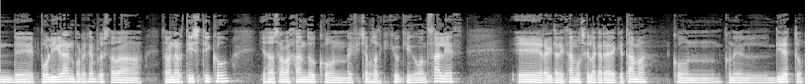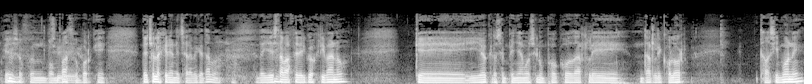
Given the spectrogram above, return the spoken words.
de Polygram, por ejemplo, estaba, estaba en artístico y estamos trabajando con, ahí fichamos a Kiko, González, eh, revitalizamos en la carrera de Ketama con, con el directo, que eso mm, fue un bombazo, porque de hecho les querían echar a Ketama. De ahí estaba Federico Escribano, que, y yo que nos empeñamos en un poco darle, darle color. Estaba Simone,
